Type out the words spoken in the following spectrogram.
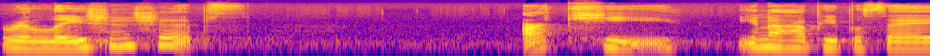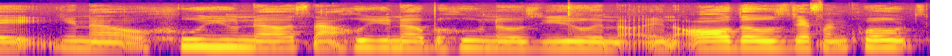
Relationships are key. You know how people say, you know, who you know, it's not who you know, but who knows you, and, and all those different quotes.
